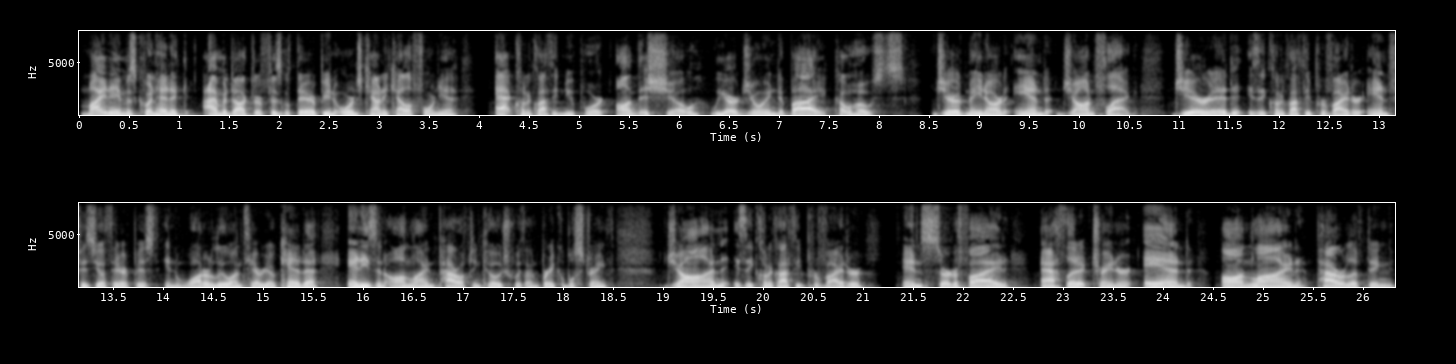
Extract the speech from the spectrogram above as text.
My name is Quinn Henoch. I'm a doctor of physical therapy in Orange County, California, at Clinical Athlete Newport. On this show, we are joined by co hosts Jared Maynard and John Flagg. Jared is a clinical athlete provider and physiotherapist in Waterloo, Ontario, Canada, and he's an online powerlifting coach with Unbreakable Strength. John is a clinical athlete provider and certified athletic trainer and online powerlifting,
